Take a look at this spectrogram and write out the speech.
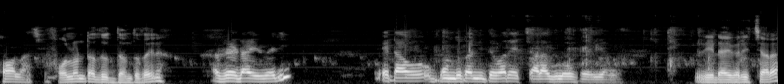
ফল আছে। ফলনটা দুর্দান্ত তাই না? রেড আইবেরি এটাও বন্ধুটা নিতে পারে চারাগুলো পেয়ে যাবে। রেড আইভারির চারা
